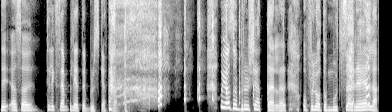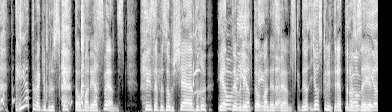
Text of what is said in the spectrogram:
Det, alltså, Mm. Till exempel heter bruschetta. Och jag sa bruschetta eller, och förlåt, och mozzarella. Heter det verkligen bruschetta om man är svensk? Till exempel som chèvre heter Jag det väl inte om man är svensk? Jag skulle inte rätta någon jag som säger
